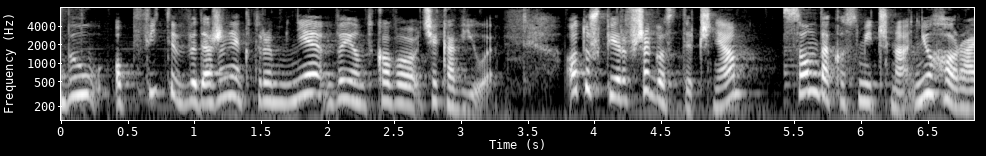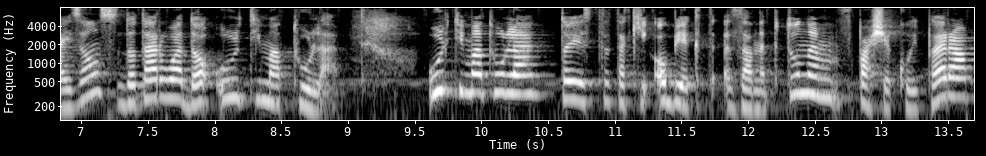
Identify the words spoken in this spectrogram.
był obfity w wydarzenia, które mnie wyjątkowo ciekawiły. Otóż 1 stycznia sonda kosmiczna New Horizons dotarła do Ultima Thule. Ultima Thule to jest taki obiekt za Neptunem w pasie Kuipera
